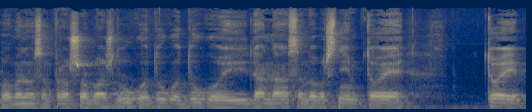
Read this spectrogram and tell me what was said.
Bobanom sam prošao baš dugo, dugo, dugo i dan danas sam dobar s njim. To je, to je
